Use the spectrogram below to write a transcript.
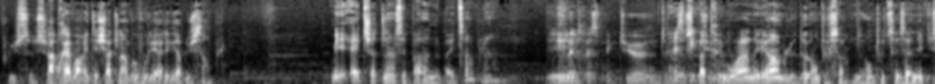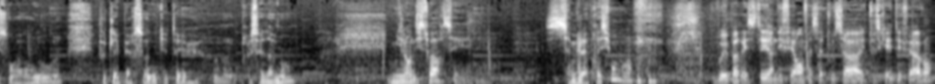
Plus euh, sur- Après avoir été châtelain, vous voulez aller vers du simple. Mais être châtelain, c'est pas ne pas être simple. hein. Et Faut être respectueux de, de Respectueux. ce patrimoine et humble devant tout ça, devant toutes ces années qui sont avant nous, hein. toutes les personnes qui étaient euh, précédemment. Mille ans d'histoire, c'est. Ça met la pression. Hein. Vous pouvez pas rester indifférent face à tout ça et tout ce qui a été fait avant.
